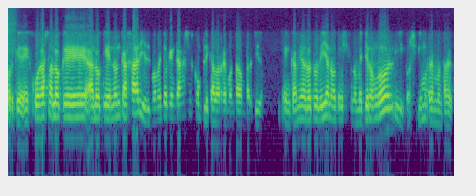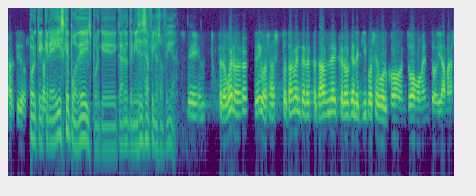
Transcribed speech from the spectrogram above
Porque juegas a lo que a lo que no encajar y el momento que encajas es complicado remontar un partido. En cambio, el otro día nosotros nos metieron gol y conseguimos remontar el partido. Porque creéis que podéis, porque, claro, tenéis esa filosofía. Pero bueno, te digo, o sea, es totalmente respetable. Creo que el equipo se volcó en todo momento y además,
